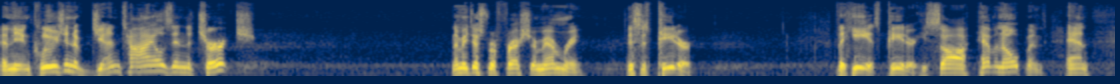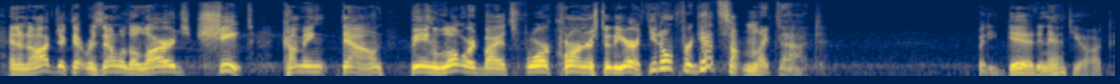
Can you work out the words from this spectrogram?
and the inclusion of Gentiles in the church? Let me just refresh your memory. This is Peter. The he is Peter. He saw heaven opened and, and an object that resembled a large sheet coming down being lowered by its four corners to the earth. You don't forget something like that. But he did in Antioch.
